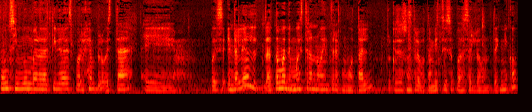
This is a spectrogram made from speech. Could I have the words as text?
un sinnúmero de actividades, por ejemplo, está, eh, pues en realidad la toma de muestra no entra como tal, porque eso es un flebotomista y eso puede hacerlo un técnico,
